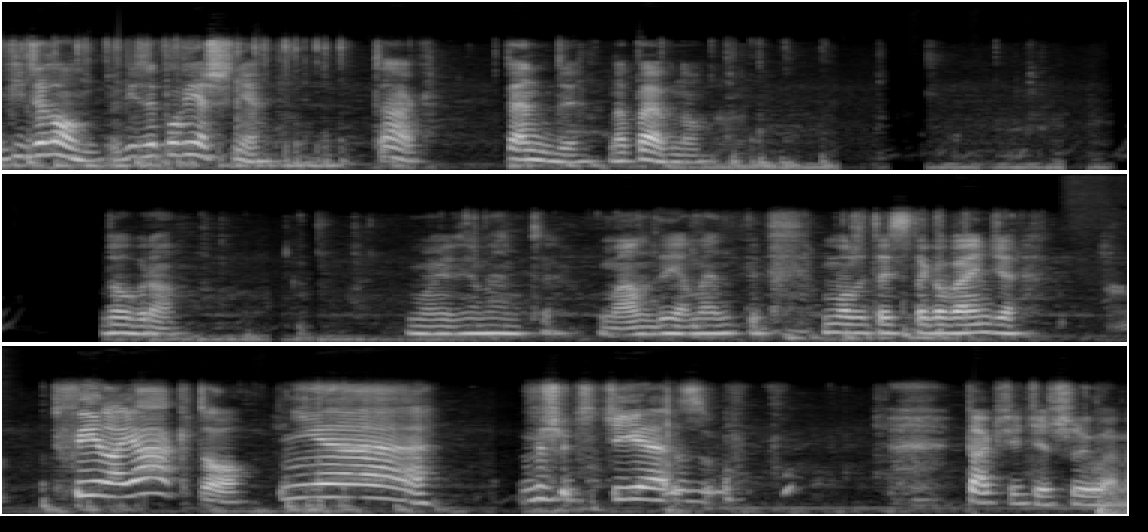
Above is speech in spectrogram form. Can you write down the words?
Widzę ląd, widzę powierzchnię. Tak, tędy, na pewno. Dobra. Moje diamenty. Mam diamenty. Może coś z tego będzie. Chwila, jak to? Nie! Wyrzućcie Jezu. Tak się cieszyłem.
